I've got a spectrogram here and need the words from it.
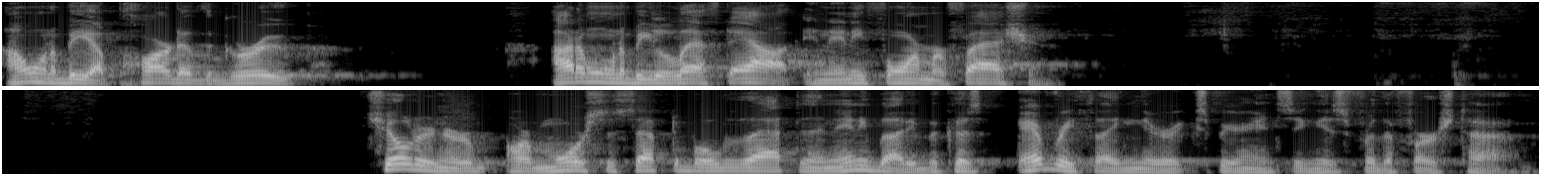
I want to be a part of the group. I don't want to be left out in any form or fashion. Children are, are more susceptible to that than anybody because everything they're experiencing is for the first time.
